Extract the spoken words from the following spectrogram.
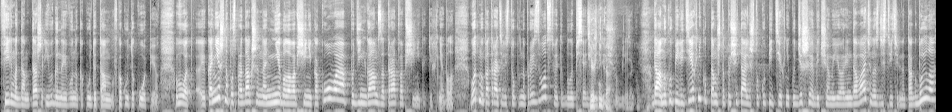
фильма, да, даже и выгодно его на какую-то там, в какую-то копию. Вот. И, конечно, постпродакшена не было вообще никакого, по деньгам затрат вообще никаких не было. Вот мы потратились только на производство, это было 59 Техника? тысяч рублей. Закупка. Да, мы купили технику, потому что посчитали, что купить технику дешевле, чем ее арендовать, у нас действительно так было.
